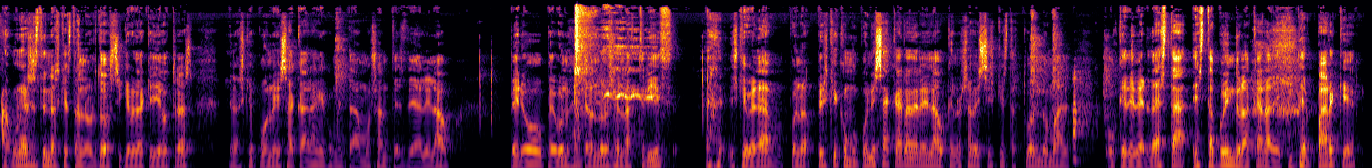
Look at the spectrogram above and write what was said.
Algunas escenas que están los dos. Sí que es verdad que hay otras en las que pone esa cara que comentábamos antes de Alelao. Pero, pero bueno, centrándonos en la actriz. Es que verdad, bueno, pero es que como pone esa cara de Alelao que no sabes si es que está actuando mal o que de verdad está, está poniendo la cara de Peter Parker,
